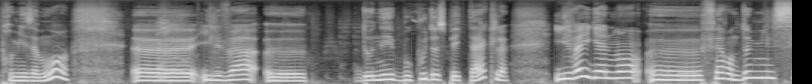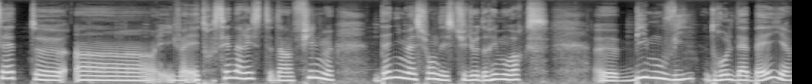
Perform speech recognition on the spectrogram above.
premiers amours. Il va donner beaucoup de spectacles. Il va également euh, faire en 2007 euh, un. Il va être scénariste d'un film d'animation des studios DreamWorks, euh, B-Movie, drôle d'abeille,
